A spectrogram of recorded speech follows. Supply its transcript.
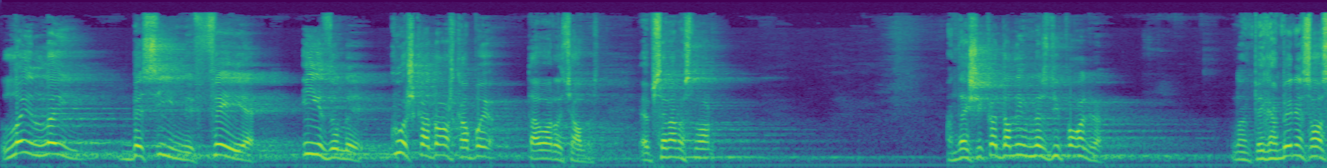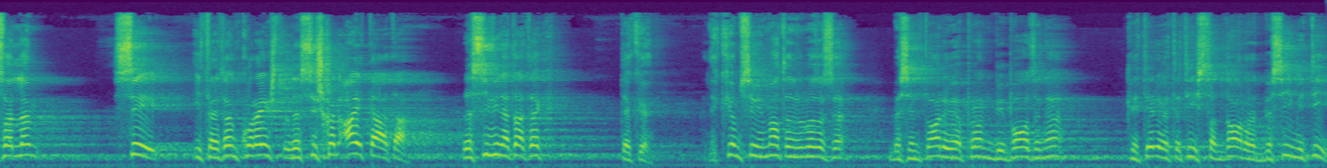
lloj-lloj besimi, feje, idhulli, kush ka dashtë ka bo tavaf rreth Qabës. E pse na mos me ardhë? Andaj shiko dallimin mes dy palëve. Domethënë pejgamberin sa sallam si i trajton kurejshët dhe si shkon ai te ata. Dhe si vin ata tek te ky. Dhe kjo mësim i madh, të nderuar, se besimtari vepron mbi bazën e kritereve të tij, standardeve të besimit të tij.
